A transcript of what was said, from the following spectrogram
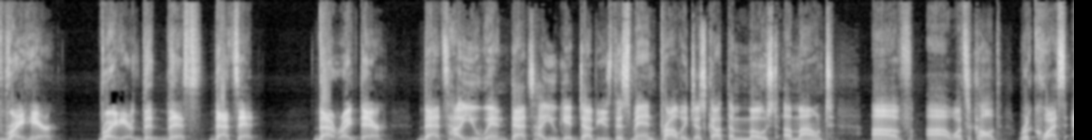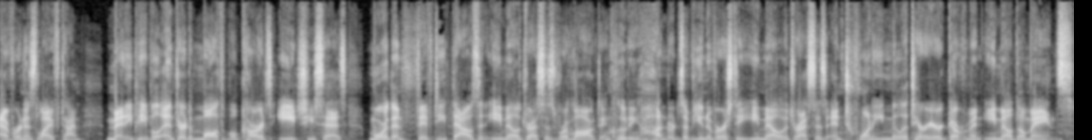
right here, right here, Th- this, that's it, that right there. That's how you win. That's how you get W's. This man probably just got the most amount of uh, what's it called requests ever in his lifetime. Many people entered multiple cards each. He says more than fifty thousand email addresses were logged, including hundreds of university email addresses and twenty military or government email domains.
